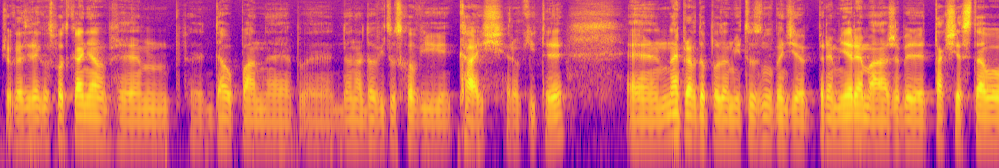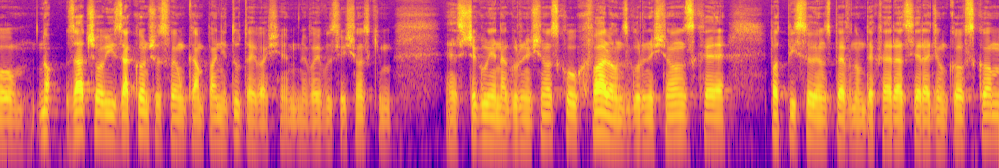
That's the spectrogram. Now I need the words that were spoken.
Przy okazji tego spotkania dał pan e, Donaldowi Tuskowi Kaś Rokity. E, Najprawdopodobniej tu znów będzie premierem, a żeby tak się stało, no zaczął i zakończył swoją kampanię tutaj właśnie w województwie śląskim, e, szczególnie na Górnym Śląsku, chwaląc Górny Śląsk, e, podpisując pewną deklarację radzionkowską.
